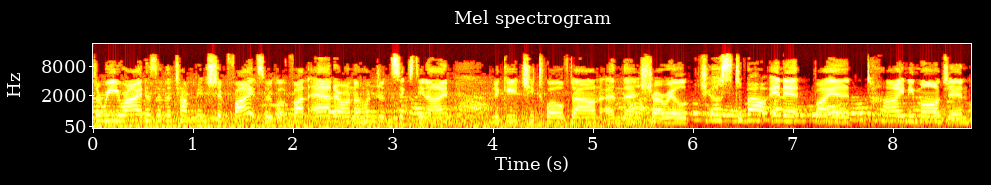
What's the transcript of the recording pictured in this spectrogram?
three riders in the championship fight. So we've got Van Eerde on 169, Noguchi 12 down, and then Sharil just about in it by a tiny margin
